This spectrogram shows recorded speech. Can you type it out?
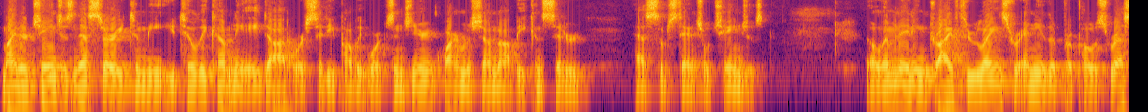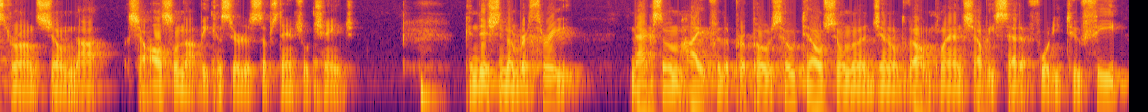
Minor changes necessary to meet utility company ADOT or city public works engineering requirements shall not be considered as substantial changes. Eliminating drive-through lanes for any of the proposed restaurants shall not, shall also not be considered a substantial change. Condition number three, maximum height for the proposed hotel shown on the general development plan shall be set at 42 feet,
